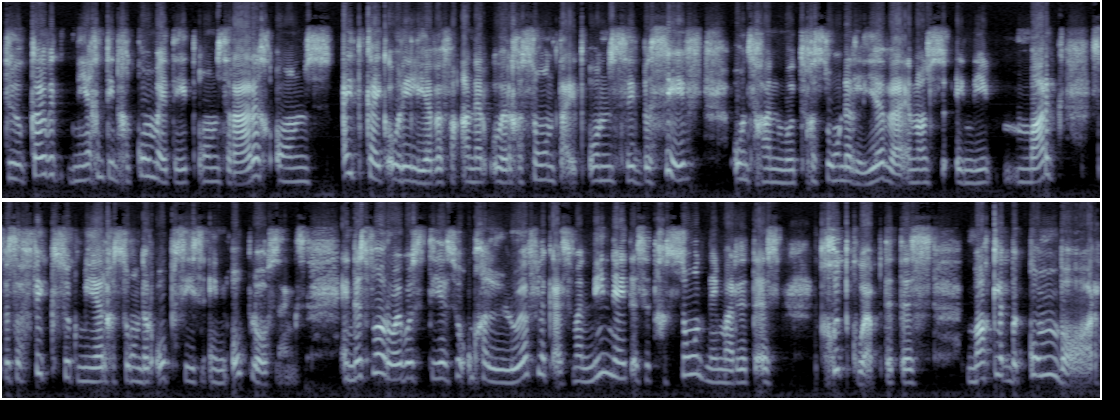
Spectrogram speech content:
toe COVID-19 gekom het, het ons regtig ons uitkyk oor die lewe verander oor gesondheid. Ons het besef ons gaan moet gesonder lewe en ons en die mark spesifiek soek meer gesonder opsies en oplossings. En dis waar rooibos tee so ongelooflik is, want nie net is dit gesond nie, maar dit is goedkoop. Dit is maklik bekombaar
